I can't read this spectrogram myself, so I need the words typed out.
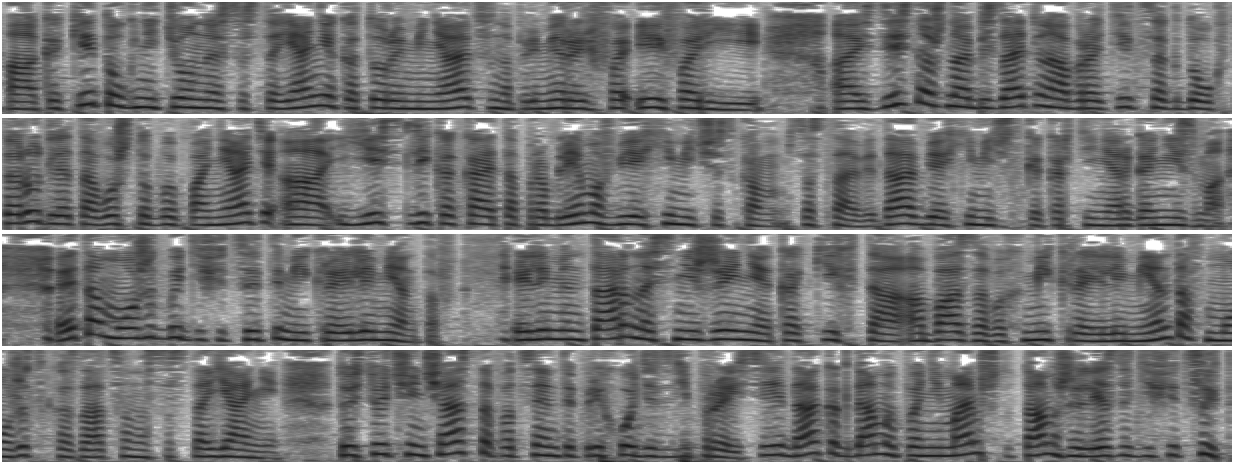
а какие-то угнетенные состояния, которые меняются, например, эйфорией. А здесь нужно обязательно обратиться к доктору для того, чтобы понять, а есть ли какая-то проблема в биохимическом составе, да, в биохимической картине организма. Это может быть дефициты микроэлементов. Элементарно снижение каких-то базовых микроэлементов может сказаться на состоянии. То есть очень часто пациенты приходят с депрессией, да, когда мы понимаем, что там железодефицит.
